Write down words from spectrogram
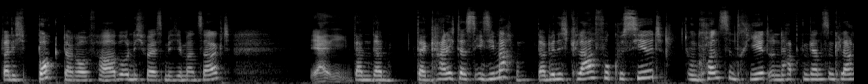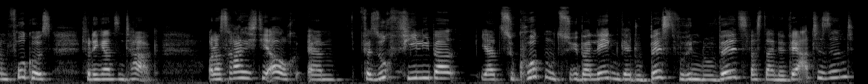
weil ich Bock darauf habe und nicht, weil es mir jemand sagt, ja, dann, dann, dann kann ich das easy machen. Da bin ich klar fokussiert und konzentriert und habe den ganzen klaren Fokus für den ganzen Tag. Und das rate ich dir auch. Ähm, versuch viel lieber ja zu gucken, zu überlegen, wer du bist, wohin du willst, was deine Werte sind,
